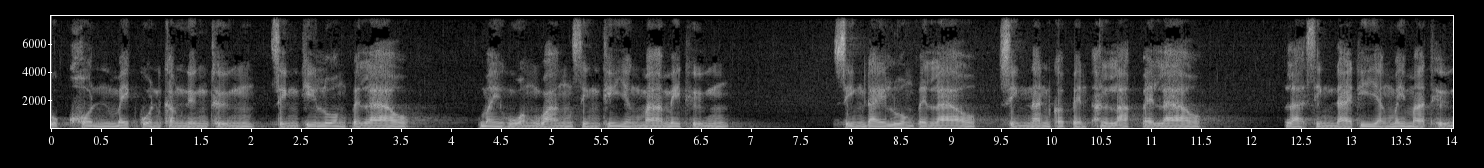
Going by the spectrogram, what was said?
บุคคลไม่ควรคำนึงถึงสิ่งที่ล่วงไปแล้ว ไม่ห่วงหวังสิ่งที่ยังมาไม่ถึง สิ่งใดล่วงไปแล้ว สิ่งนั้นก็เป็นอันละไปแล้ว และสิ่งใดที่ยังไม่มาถึง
